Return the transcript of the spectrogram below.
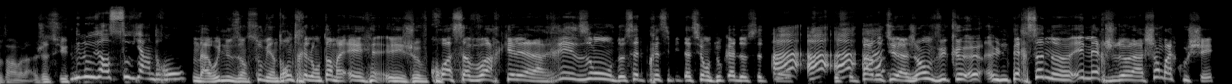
enfin voilà, je suis. Nous nous en souviendrons. Bah oui, nous en souviendrons très longtemps. Mais, et, et je crois savoir quelle est la raison de cette précipitation, en tout cas de cette. euh, Ah, ah, de ah, cette par-dessus la jambe, vu qu'une personne euh, émerge de la chambre à coucher.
